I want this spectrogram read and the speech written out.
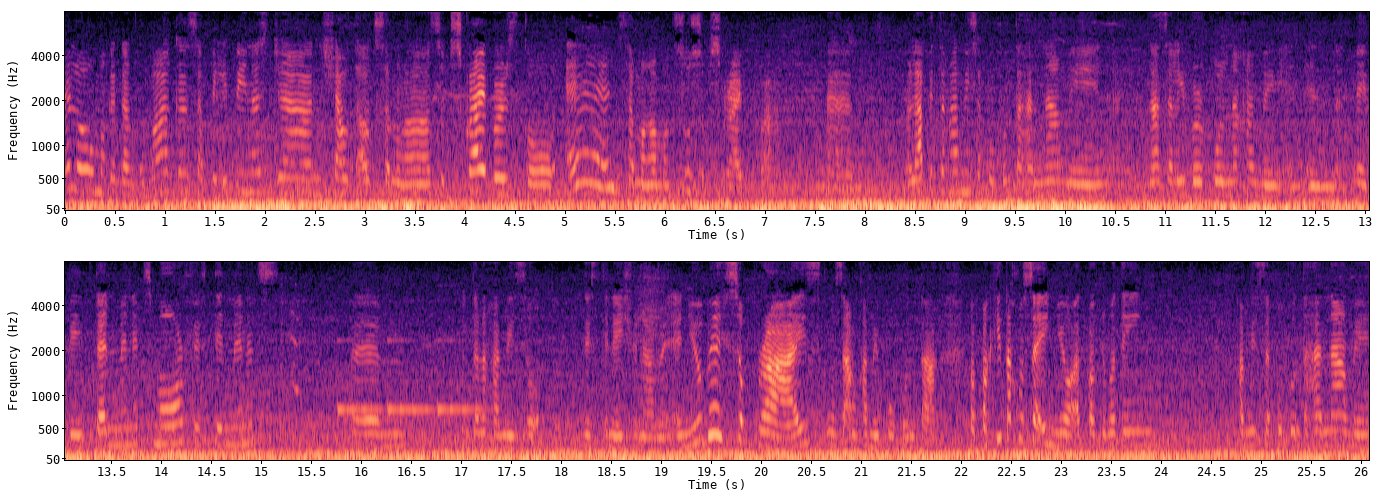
Hello, magandang umaga sa Pilipinas dyan. Shout out sa mga subscribers ko and sa mga magsusubscribe pa. Um, malapit na kami sa pupuntahan namin. Uh, nasa Liverpool na kami in, in maybe 10 minutes more, 15 minutes. Um, punta na kami sa destination namin. And you'll be surprised kung saan kami pupunta. Papakita ko sa inyo at pag dumating kami sa pupuntahan namin,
